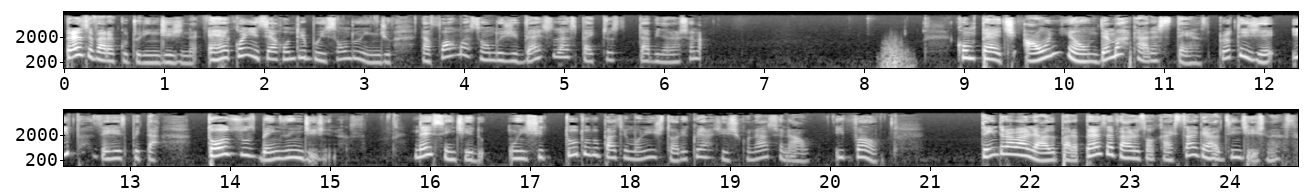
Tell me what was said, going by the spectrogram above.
Preservar a cultura indígena é reconhecer a contribuição do índio na formação dos diversos aspectos da vida nacional. Compete à União demarcar as terras, proteger e fazer respeitar todos os bens indígenas. Nesse sentido, o Instituto do Patrimônio Histórico e Artístico Nacional, IFAM, tem trabalhado para preservar os locais sagrados indígenas,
